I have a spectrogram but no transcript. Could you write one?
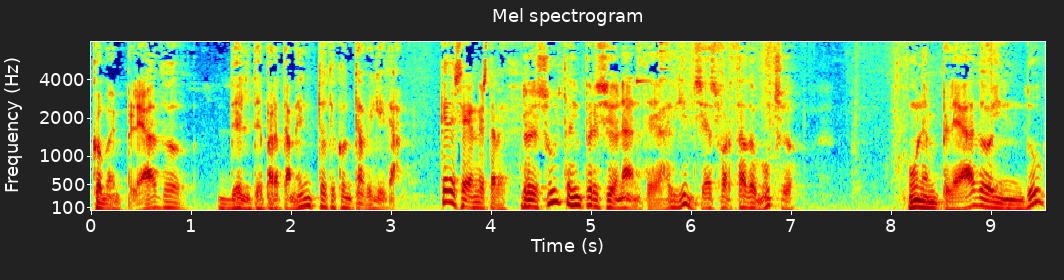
como empleado del Departamento de Contabilidad. ¿Qué desean esta vez? Resulta impresionante. Alguien se ha esforzado mucho. Un empleado hindú.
